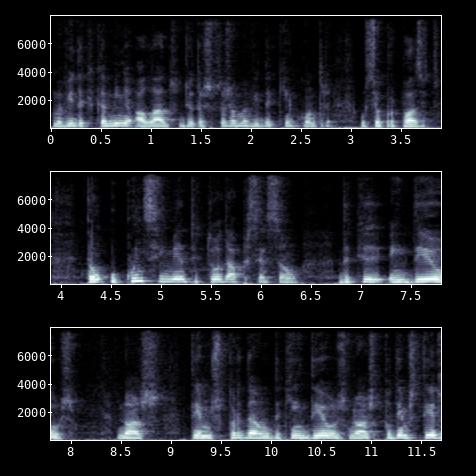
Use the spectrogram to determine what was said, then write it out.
uma vida que caminha ao lado de outras pessoas é uma vida que encontra o seu propósito. Então, o conhecimento e toda a percepção de que em Deus nós temos perdão, de que em Deus nós podemos ter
